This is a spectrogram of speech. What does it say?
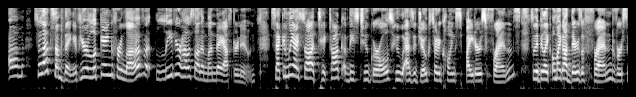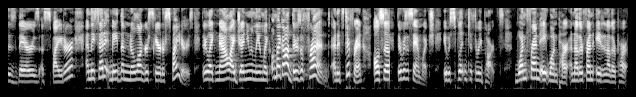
Um, so that's something. If you're looking for love, leave your house on a Monday afternoon. Secondly, I saw a TikTok of these two girls who, as a joke, started calling spiders friends. So they'd be like, oh my God, there's a friend versus there's a spider. And they said it made them no longer scared of spiders. They're like, now I genuinely am like, oh my God, there's a friend. And it's different. Also, there was a sandwich. It was split into three parts. One friend ate one part, another friend ate another part.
